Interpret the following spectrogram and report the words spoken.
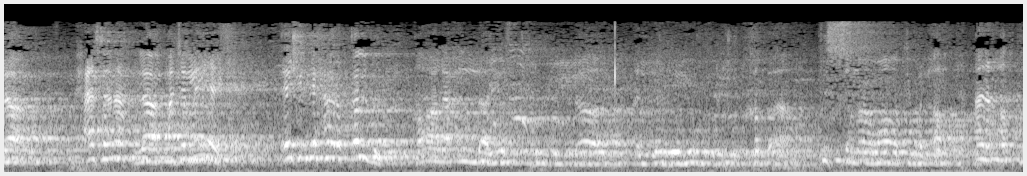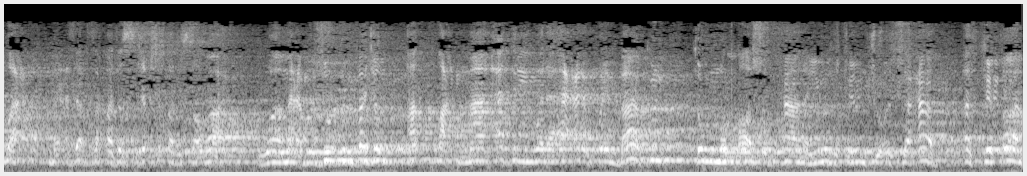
لا. حسنة؟ لا. أجل ليش؟ إيش اللي حارب قلبك؟ قال ألا يسجدوا لله الذي يخرج الخبأ في السماوات والأرض. أنا أطلع مع زقزقة زقزقة الصباح ومع بزوغ الفجر أطلع ما أدري ولا أعرف وين باكل ثم الله سبحانه ينشئ السحاب الثقال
